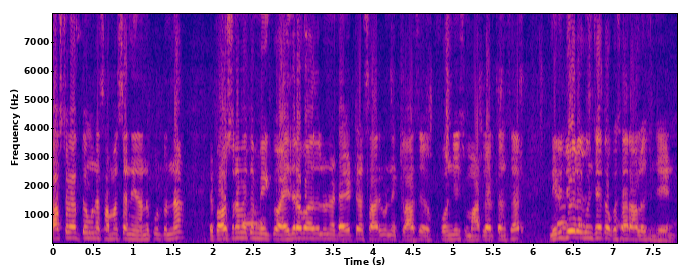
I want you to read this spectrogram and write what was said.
రాష్ట్ర వ్యాప్తంగా ఉన్న సమస్య నేను అనుకుంటున్నా. రేపు అవసరమైతే మీకు హైదరాబాద్లో ఉన్న డైరెక్టర్ సార్ కూడా నేను క్లాస్ ఫోన్ చేసి మాట్లాడతాను సార్. నిరుద్యోగుల గురించి అయితే ఒకసారి ఆలోచన చేయండి.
